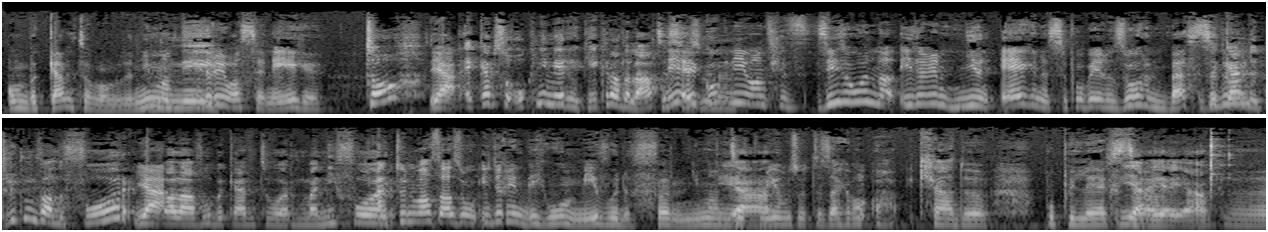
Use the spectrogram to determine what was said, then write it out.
om bekend te worden. Niemand, Nee. Iedereen was zijn eigen. Toch? Ja. Ik heb zo ook niet meer gekeken naar de laatste Nee, ik seizoenen. ook niet, want je ziet gewoon dat iedereen niet hun eigen is. Ze proberen zo hun best te Ze doen. kennen de trucken van de voor, Ja. voilà, voor bekend te worden. Maar niet voor... En toen was dat zo, iedereen deed gewoon mee voor de fun. Niemand Ja. deed mee om zo te zeggen van, oh, ik ga de populairste... Ja, ja, ja. eh,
